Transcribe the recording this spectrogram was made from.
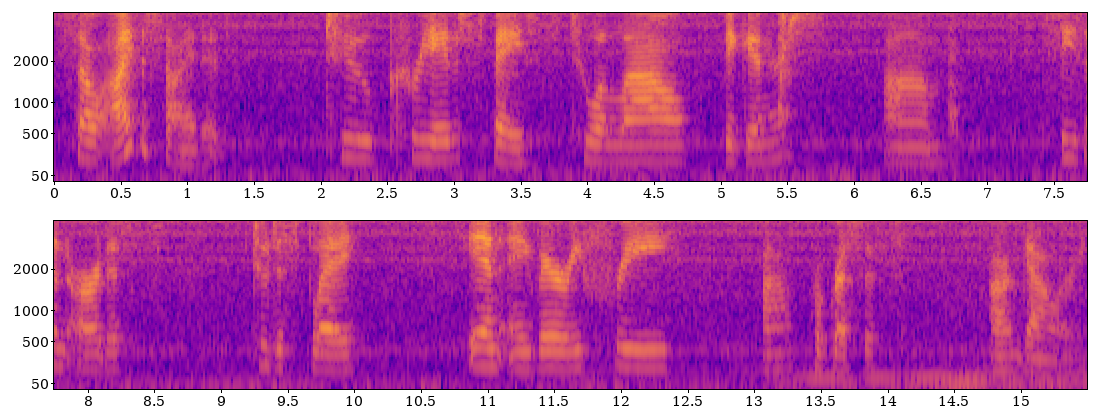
So I decided to create a space to allow beginners, um, seasoned artists to display in a very free, uh, progressive uh, gallery.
